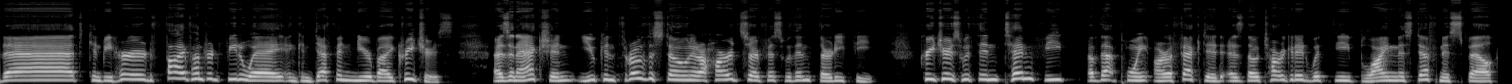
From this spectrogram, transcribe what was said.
that can be heard 500 feet away and can deafen nearby creatures. As an action, you can throw the stone at a hard surface within 30 feet. Creatures within 10 feet of that point are affected as though targeted with the blindness deafness spell,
